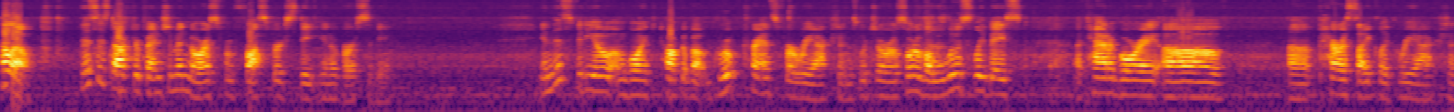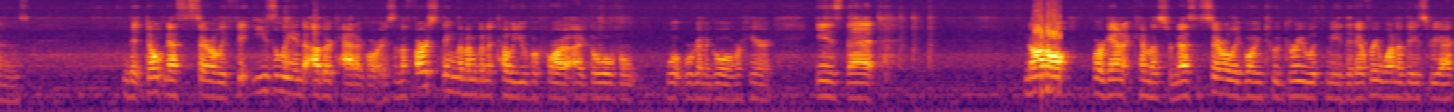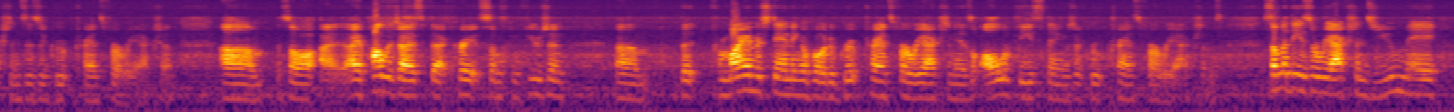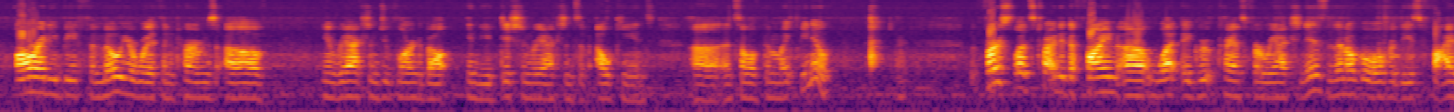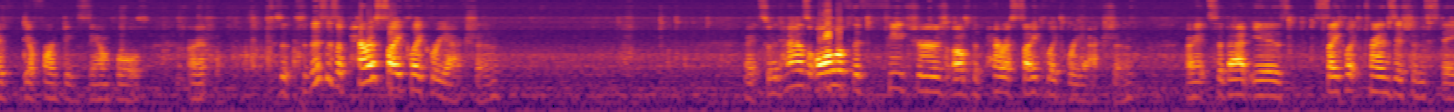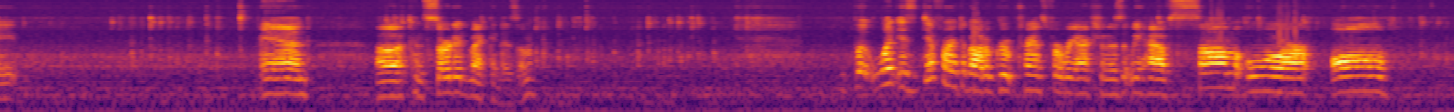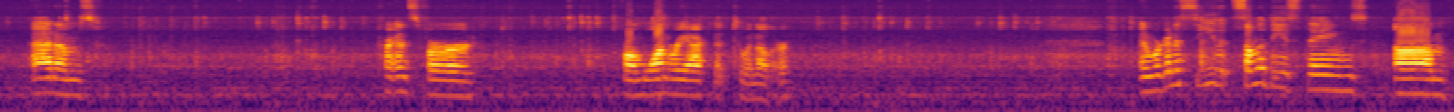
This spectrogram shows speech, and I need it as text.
Hello, this is Dr. Benjamin Norris from Frostburg State University. In this video, I'm going to talk about group transfer reactions, which are sort of a loosely based a category of uh, pericyclic reactions that don't necessarily fit easily into other categories. And the first thing that I'm going to tell you before I go over what we're going to go over here is that not all organic chemists are necessarily going to agree with me that every one of these reactions is a group transfer reaction. Um, so I, I, apologize if that creates some confusion. Um, but from my understanding of what a group transfer reaction is, all of these things are group transfer reactions. Some of these are reactions you may already be familiar with in terms of in reactions you've learned about in the addition reactions of alkenes, uh, and some of them might be new. First, let's try to define uh, what a group transfer reaction is, and then I'll go over these five different examples. All right. So, so this is a pericyclic reaction. Right, so it has all of the features of the pericyclic reaction. Right, so that is cyclic transition state and a concerted mechanism. But what is different about a group transfer reaction is that we have some or all atoms transferred from one reactant to another. And we're going to see that some of these things um,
